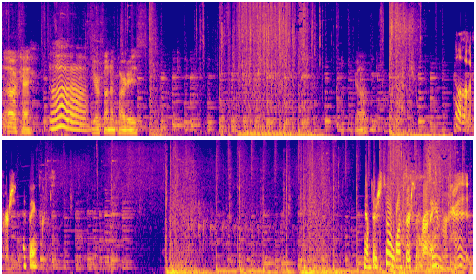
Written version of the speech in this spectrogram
Okay, Oh. you're fun at parties. Oh my god. Kill another person, I think. Yeah, there's still one person running. Damn her head.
